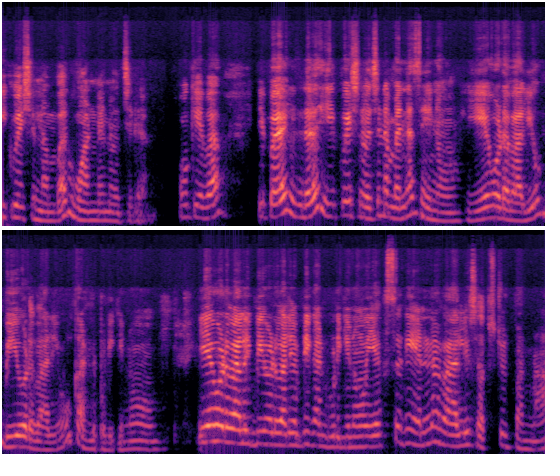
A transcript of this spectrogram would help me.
ஈக்குவேஷன் நம்பர் ஒன்னு வச்சுக்கிறேன். ஓகேவா இப்ப இந்த ஈக்குவேஷன் வச்சு நம்ம என்ன செய்யணும்? ஏவோட வேல்யூ பியோட வேல்யூ கண்டுபிடிக்கணும். ஏவோட வேல்யூ பியோட வேல்யூ எப்படி கண்டுபிடிக்கணும்? எக்ஸுக்கு என்ன வேல்யூ சப்ஸ்டியூட் பண்ணா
